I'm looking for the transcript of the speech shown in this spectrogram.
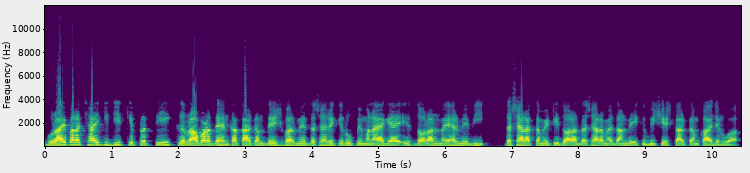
बुराई पर अच्छाई की जीत के प्रतीक रावण दहन का कार्यक्रम देश भर में दशहरे के रूप में मनाया गया। इस दौरान मैहर में भी दशहरा कमेटी द्वारा दशहरा मैदान में एक विशेष कार्यक्रम का आयोजन हुआ।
